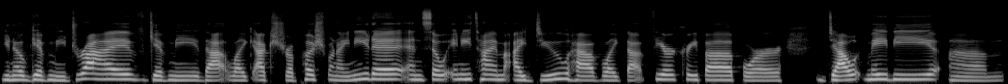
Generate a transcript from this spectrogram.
you know, give me drive, give me that like extra push when I need it. And so anytime I do have like that fear creep up or doubt maybe um,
